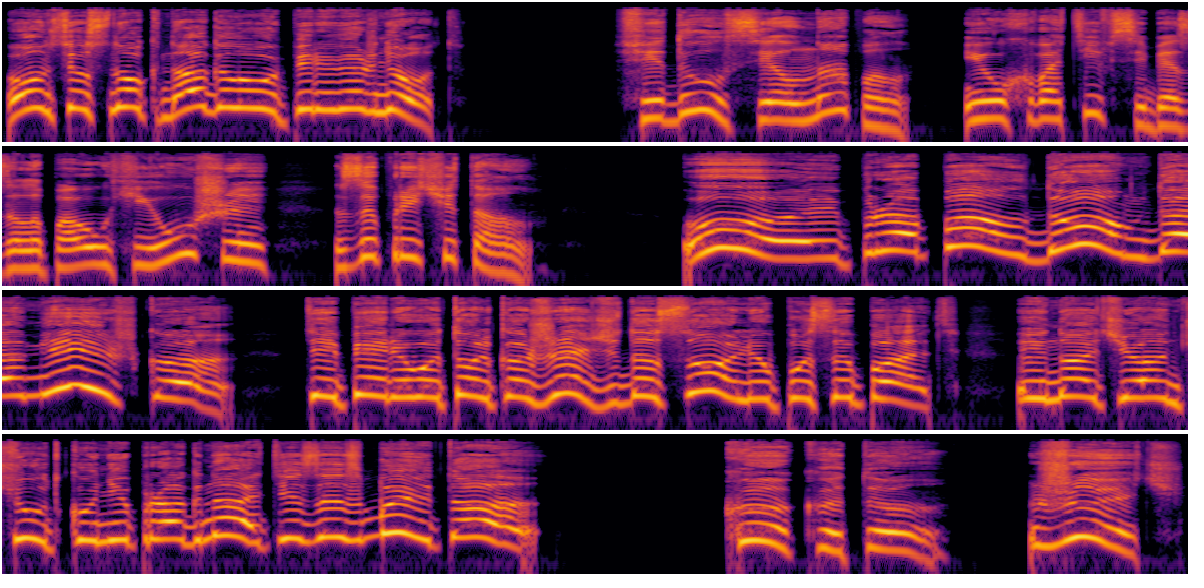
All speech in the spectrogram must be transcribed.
он все с ног на голову перевернет!» Федул сел на пол и, ухватив себя за лопоухие уши, запричитал. «Ой, пропал дом, домишка! Теперь его только жечь да солью посыпать, иначе анчутку не прогнать из избыта!» «Как это? Жечь?»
